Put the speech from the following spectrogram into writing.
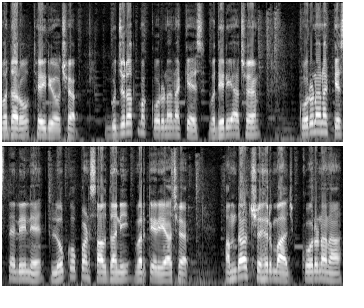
વધારો થઈ રહ્યો છે. ગુજરાતમાં કોરોનાના કેસ વધી રહ્યા છે. કોરોનાના કેસને લઈને લોકો પણ સાવધાની વર્તી રહ્યા છે. અમદાવાદ શહેરમાં જ કોરોનાના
